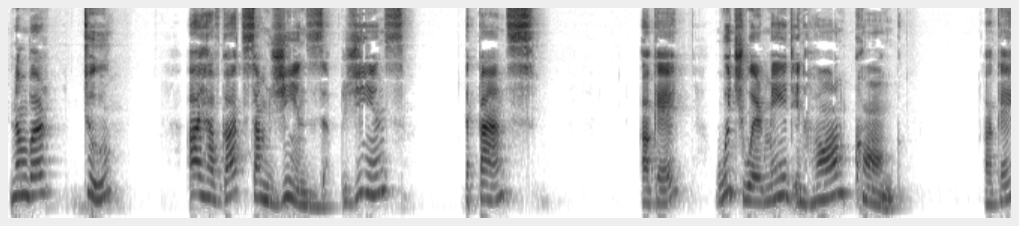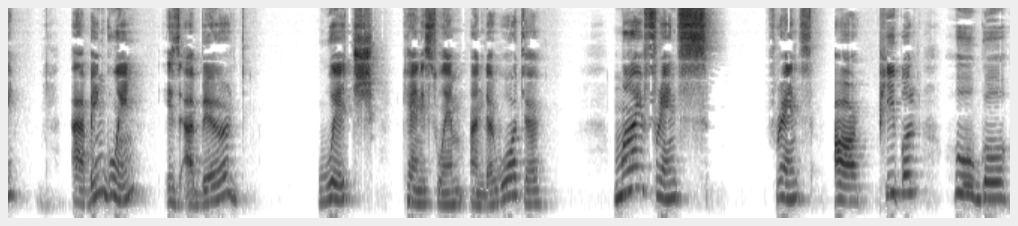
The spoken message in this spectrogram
Number two, I have got some jeans. Jeans, the pants, okay, which were made in Hong Kong. Okay. A penguin is a bird which can swim underwater. My friends, friends are people who go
